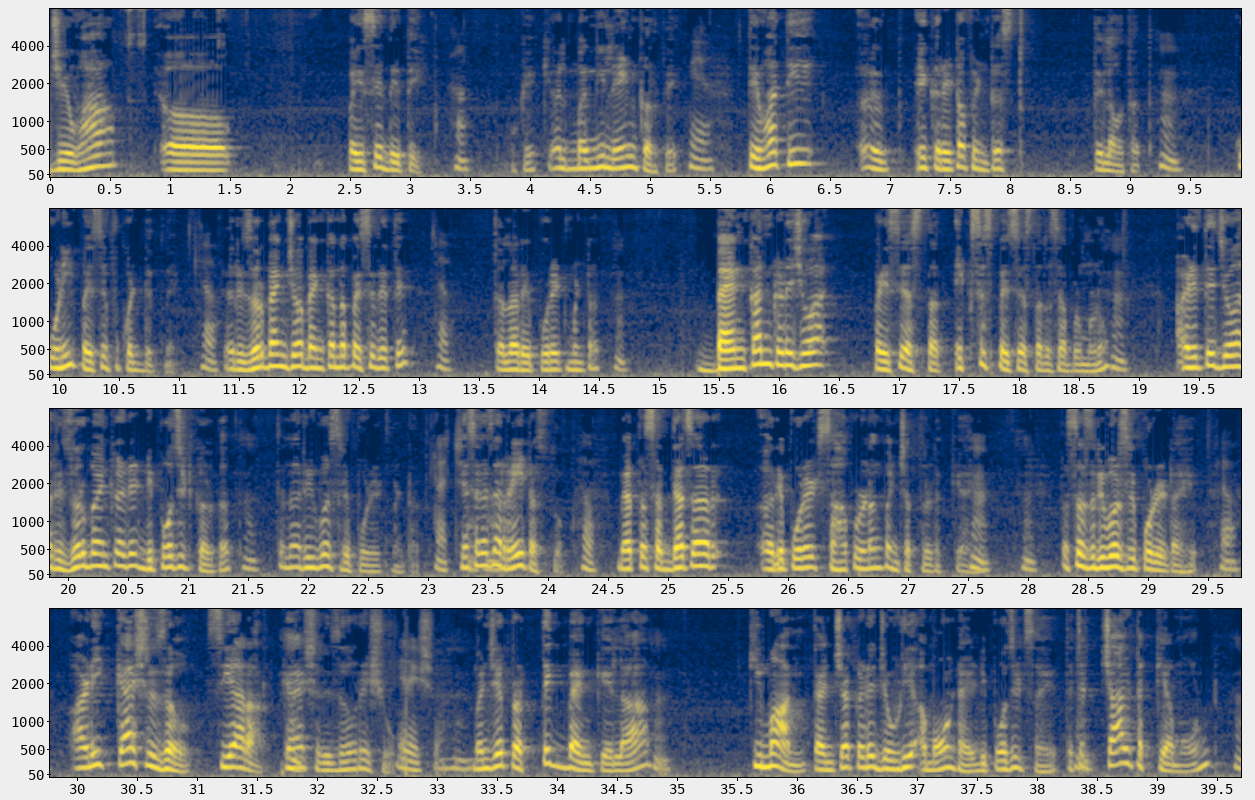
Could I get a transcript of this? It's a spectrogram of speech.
जेव्हा पैसे देते ओके? किंवा मनी लेंड करते तेव्हा ती एक रेट ऑफ इंटरेस्ट ते लावतात. हं. कोणी पैसे फुकट देत हो. नाही रिझर्व्ह बँक जेव्हा बँकांना पैसे देते हो. त्याला रेपो रेट म्हणतात. बँकांकडे जेव्हा पैसे असतात एक्सेस पैसे असतात असं आपण म्हणू आणि ते जेव्हा रिझर्व्ह बँकेकडे डिपॉझिट करतात त्याला रिव्हर्स रेपो रेट म्हणतात. या सगळ्याचा रेट असतो. हो. म्हणजे आता सध्याचा रेपो रेट सहा पूर्णांक पंच्याहत्तर टक्के आहे. तसंच रिव्हर्स रेपो रेट आहे. आणि cash reserve CRR cash reserve ratio ratio. म्हणजे प्रत्येक बँकेला किमान त्यांच्याकडे जेवढी अमाऊंट आहे डिपॉझिट्स आहे त्याच्या चार टक्के अमाऊंट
